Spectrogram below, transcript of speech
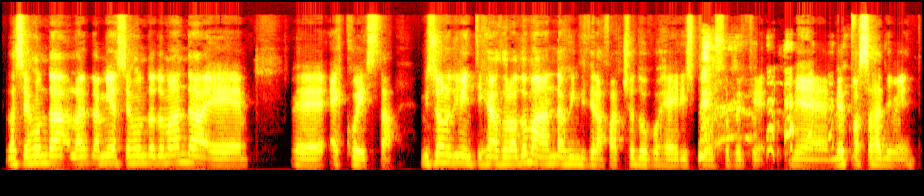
la, seconda, la, la mia seconda domanda è, eh, è, questa. Mi sono dimenticato la domanda, quindi te la faccio dopo che hai risposto perché mi, è, mi è passata di mente.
